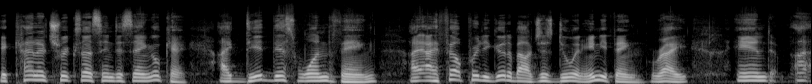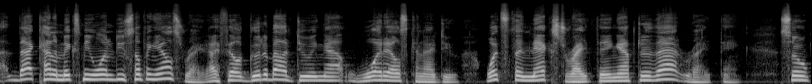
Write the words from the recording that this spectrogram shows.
it kind of tricks us into saying, okay, I did this one thing. I, I felt pretty good about just doing anything right. And uh, that kind of makes me want to do something else right. I felt good about doing that. What else can I do? What's the next right thing after that right thing? So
